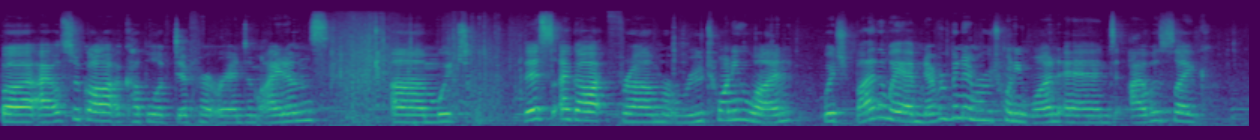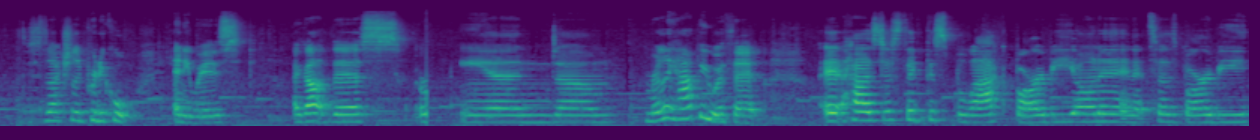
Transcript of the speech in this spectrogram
but I also got a couple of different random items, um, which this I got from Rue 21, which by the way, I've never been in Rue 21 and I was like, this is actually pretty cool. Anyways, I got this and um, I'm really happy with it. It has just like this black Barbie on it and it says Barbie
